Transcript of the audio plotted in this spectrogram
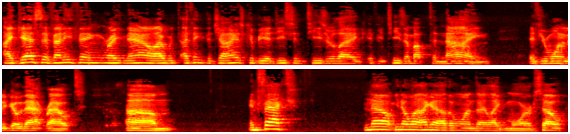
I guess if anything, right now, I would I think the Giants could be a decent teaser leg if you tease them up to nine, if you wanted to go that route. Um, in fact, no, you know what? I got other ones I like more. So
